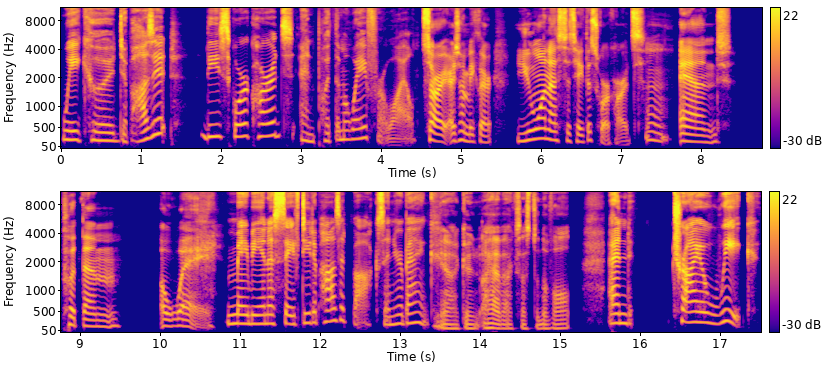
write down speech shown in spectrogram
we could deposit these scorecards and put them away for a while. Sorry, I just want to be clear. You want us to take the scorecards mm. and put them away. Maybe in a safety deposit box in your bank. yeah, good. I have access to the vault. And try a week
